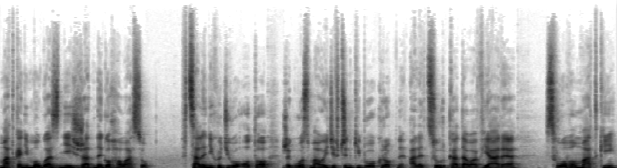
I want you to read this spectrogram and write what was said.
matka nie mogła znieść żadnego hałasu. Wcale nie chodziło o to, że głos małej dziewczynki był okropny, ale córka dała wiarę słowom matki.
